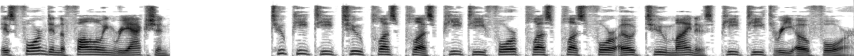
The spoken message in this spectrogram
is formed in the following reaction 2PT2 plus plus PT4 plus plus 4O2 minus PT3O4.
